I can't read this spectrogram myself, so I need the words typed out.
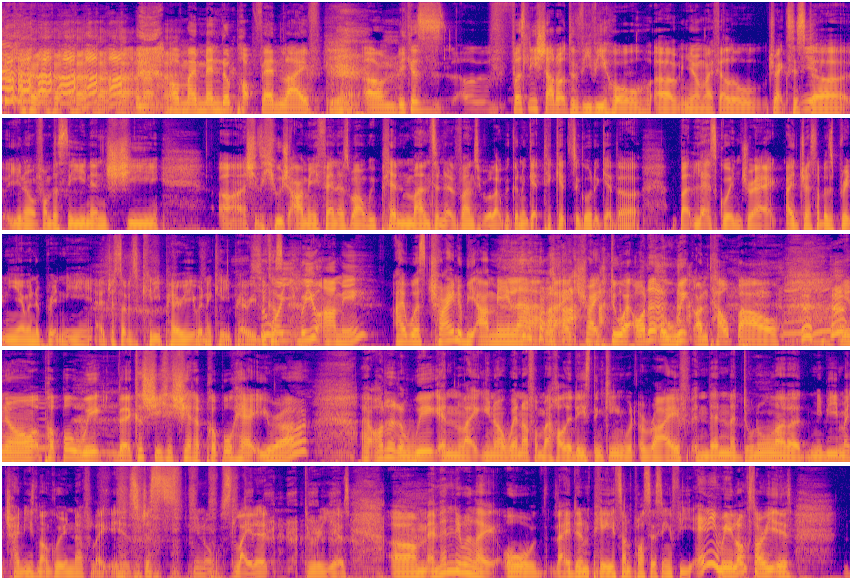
my Mandopop fan life. Yeah. Um, because uh, firstly, shout out to Vivi Ho, um, you know my fellow drag sister, you know from the scene, and she. Uh, she's a huge A-Mei fan as well. We planned months in advance. We were like, we're gonna get tickets to go together, but let's go and drag. I dressed up as Britney. I went to Britney. I dressed up as Katy Perry. I went to Katy Perry. So because were you, were you A-Mei? I was trying to be A-Mei lah. Like I tried to. I ordered a wig on Taobao. You know, a purple wig because she she had a purple hair era. I ordered a wig and like you know I went off on my holidays thinking it would arrive, and then I don't know lah. Maybe my Chinese not good enough. Like it's just you know slided through the years. Um, and then they were like, oh, I didn't pay some processing fee. Anyway, long story is.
